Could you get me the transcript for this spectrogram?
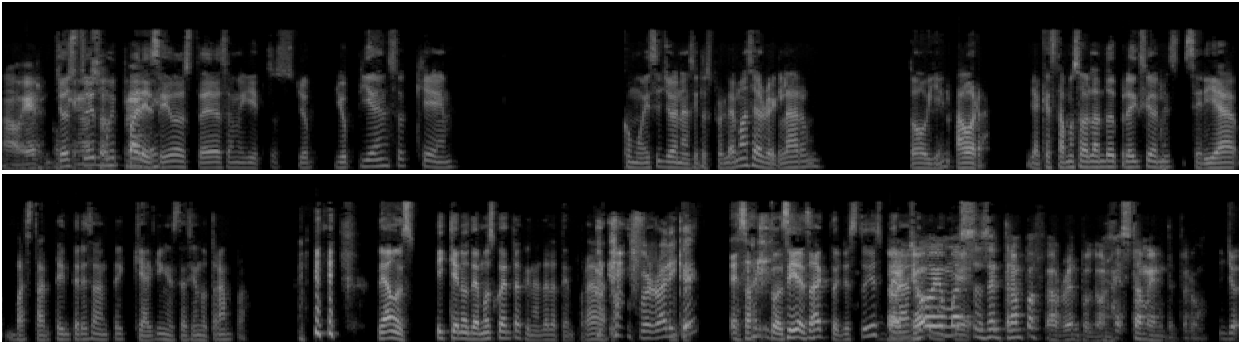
a ver Yo estoy muy parecido a ustedes, amiguitos. Yo, yo pienso que, como dice Jonas, si los problemas se arreglaron, todo bien. Ahora, ya que estamos hablando de predicciones, sería bastante interesante que alguien esté haciendo trampa. Digamos, y que nos demos cuenta al final de la temporada. ¿Ferrari qué? Exacto, sí, exacto. Yo estoy esperando yo veo más que- hacer trampa a Red Bull, honestamente, pero yo,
